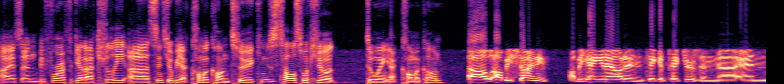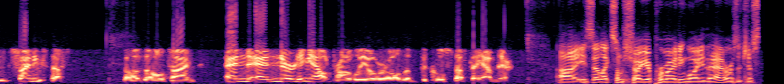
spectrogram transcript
Ah, yes, and before I forget, actually, uh, since you'll be at Comic Con too, can you just tell us what you're doing at Comic Con? Uh, I'll be signing. I'll be hanging out and taking pictures and uh, and signing stuff the whole, the whole time, and and nerding out probably over all the, the cool stuff they have there. Uh, is there like some show you're promoting while you're there, or is it just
